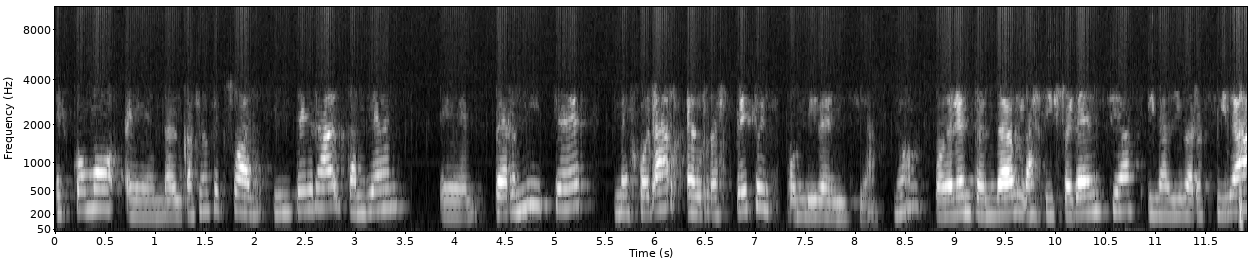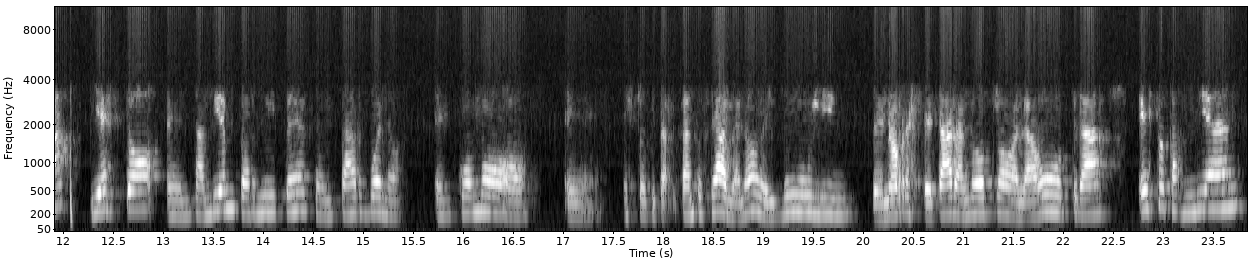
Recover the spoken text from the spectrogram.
es cómo eh, la educación sexual integral también eh, permite mejorar el respeto y la convivencia, ¿no? Poder entender las diferencias y la diversidad y esto eh, también permite pensar, bueno, en cómo eh, esto que tanto se habla, ¿no? Del bullying, de no respetar al otro o a la otra. Esto también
